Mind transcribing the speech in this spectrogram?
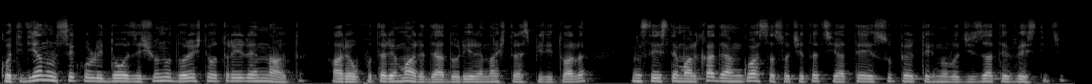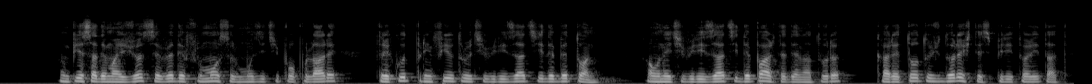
Cotidianul secolului 21 dorește o trăire înaltă, are o putere mare de a dori renașterea spirituală, însă este marcat de angoasa societății atee super-tehnologizate vestice. În piesa de mai jos se vede frumosul muzicii populare trecut prin filtrul civilizației de beton, a unei civilizații departe de natură, care totuși dorește spiritualitate.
